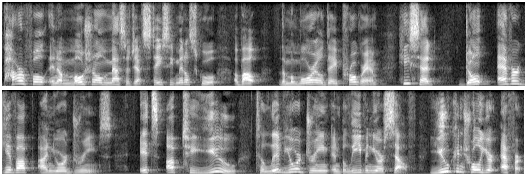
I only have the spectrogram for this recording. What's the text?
powerful and emotional message at Stacy Middle School about the Memorial Day program. He said, don't ever give up on your dreams. It's up to you to live your dream and believe in yourself. You control your effort.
